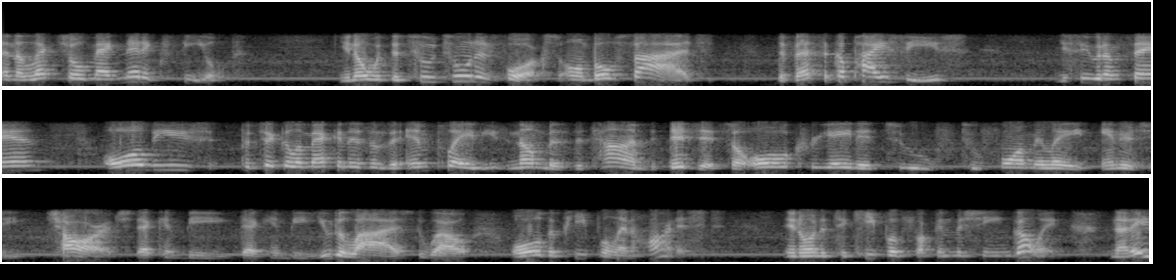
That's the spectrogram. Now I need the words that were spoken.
an electromagnetic field. You know, with the two tuning forks on both sides. The Vesica Pisces. You see what I'm saying? All these particular mechanisms are in play. These numbers, the time, the digits are all created to to formulate energy, charge that can be that can be utilized throughout all the people and harnessed in order to keep a fucking machine going. Now they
